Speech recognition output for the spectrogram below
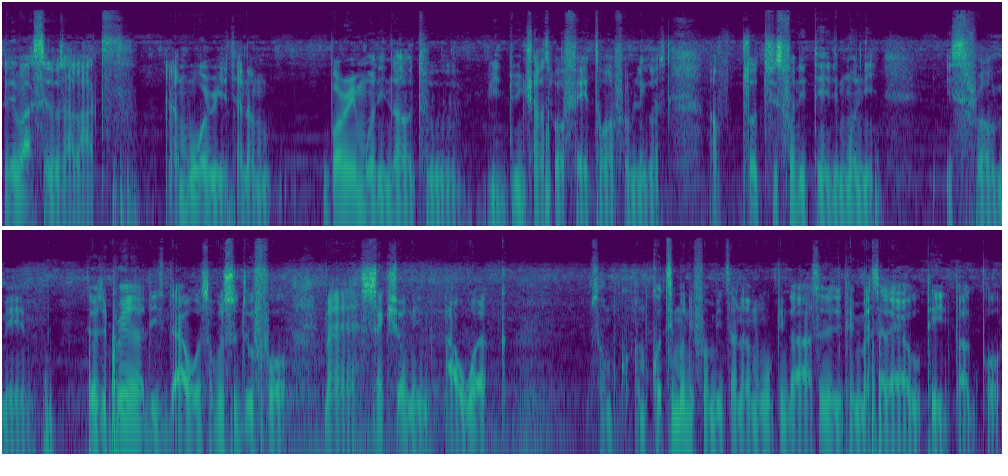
they never send us a lot and i'm worried and i'm borrowing money now to be doing transport fare to and from Lagos. And plot this funny thing, the money is from um, there was a project that, that I was supposed to do for my section in our work. So I'm, I'm cutting money from it and I'm hoping that as soon as they pay my salary I will pay it back. But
